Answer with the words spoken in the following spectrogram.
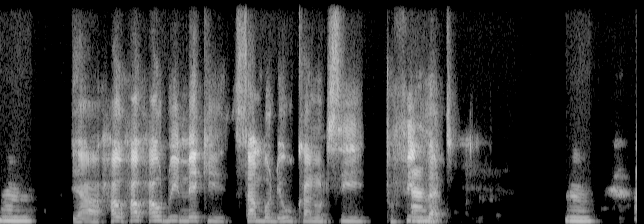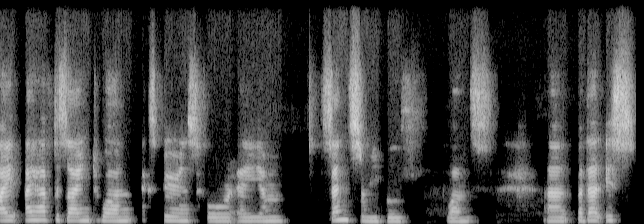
Mm, yeah how how how do we make somebody who cannot see to feel Um, that mm. I I have designed one experience for a um, sensory booth once, uh, but that is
